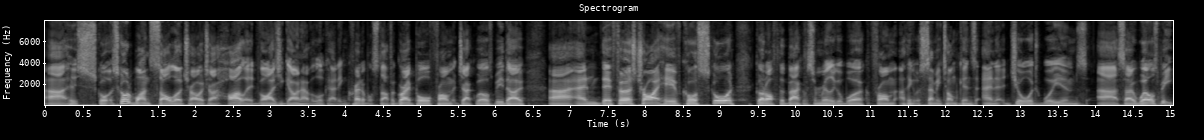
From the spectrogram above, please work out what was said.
uh, who scored, scored one solo try, which I highly advise you go and have a look at. Incredible stuff. A great ball from Jack Welsby, though. Uh, and their first try, he, of course, scored, got off the back of some really good work from, I think it was Sammy Tomkins and George Williams. Uh, so Welsby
